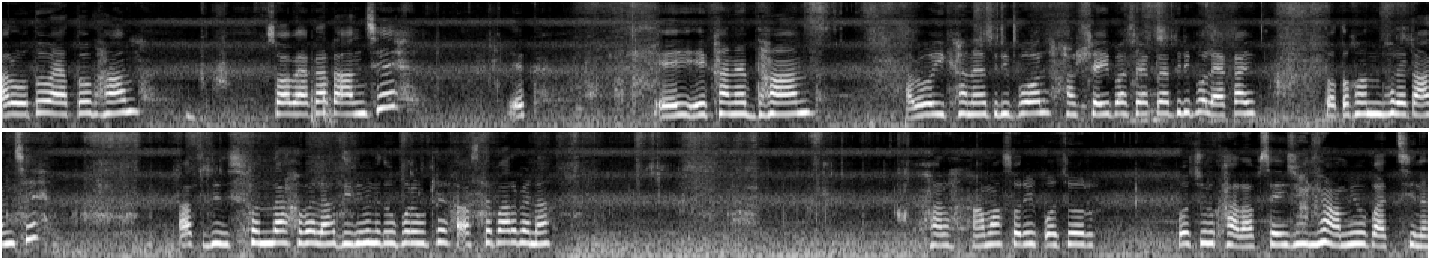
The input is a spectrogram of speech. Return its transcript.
আর ও তো এত ধান সব একা টানছে। এই এখানের ধান, আর ওইখানে ত্রিপল, আর সেই পাশে একটা ত্রিপল একাই ততক্ষণ ধরে টানছে। আজ সন্ধ্যাবেলা দিদিমণি তো উপরে উঠে আসতে পারবে না। আর আমার শরীর প্রচুর প্রচুর খারাপ, সেই জন্য আমিও পাচ্ছি না।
